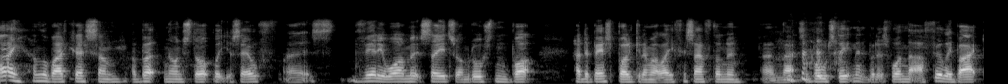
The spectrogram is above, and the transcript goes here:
Aye, I'm not bad, Chris. I'm a bit non-stop like yourself. Uh, it's very warm outside, so I'm roasting, but had the best burger in my life this afternoon, and that's a bold statement, but it's one that I fully back.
